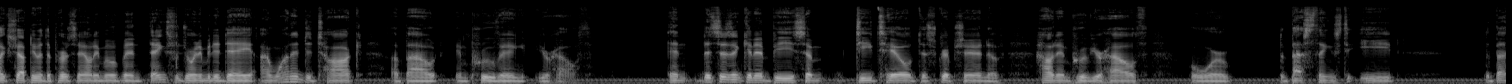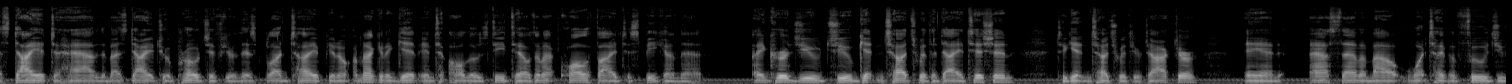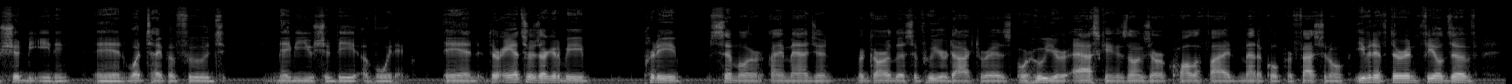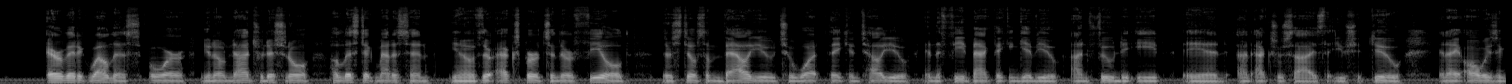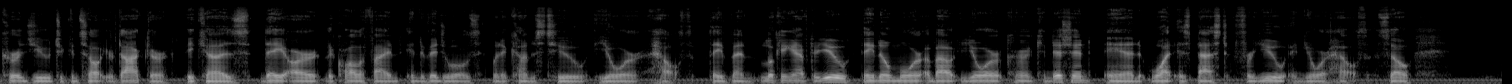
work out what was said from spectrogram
Alex Trefney with the Personality Movement. Thanks for joining me today. I wanted to talk about improving your health. And this isn't going to be some detailed description of how to improve your health or the best things to eat, the best diet to have, the best diet to approach if you're this blood type. You know, I'm not going to get into all those details. I'm not qualified to speak on that. I encourage you to get in touch with a dietitian, to get in touch with your doctor, and ask them about what type of foods you should be eating and what type of foods maybe you should be avoiding. And their answers are going to be pretty similar, I imagine, regardless of who your doctor is or who you're asking, as long as they're a qualified medical professional, even if they're in fields of Ayurvedic wellness or, you know, non-traditional holistic medicine, you know, if they're experts in their field, there's still some value to what they can tell you and the feedback they can give you on food to eat and on exercise that you should do. And I always encourage you to consult your doctor because they are the qualified individuals when it comes to your health. They've been looking after you, they know more about your current condition and what is best for you and your health. So,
